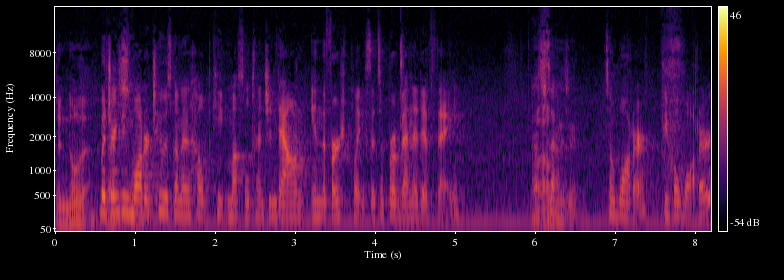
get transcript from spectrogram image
didn't know that. But That's drinking so- water too is going to help keep muscle tension down in the first place. It's a preventative thing. That's So- amazing. So water, people, water.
